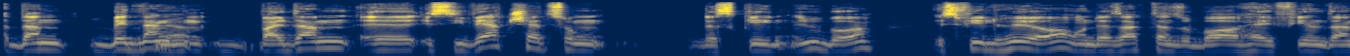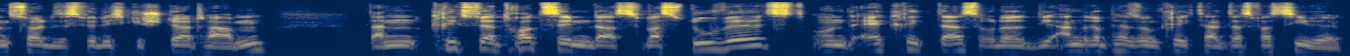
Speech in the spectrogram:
Dann bedanken, weil dann äh, ist die Wertschätzung des Gegenüber ist viel höher und er sagt dann so, boah, hey, vielen Dank, sorry, dass wir dich gestört haben. Dann kriegst du ja trotzdem das, was du willst und er kriegt das oder die andere Person kriegt halt das, was sie will.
